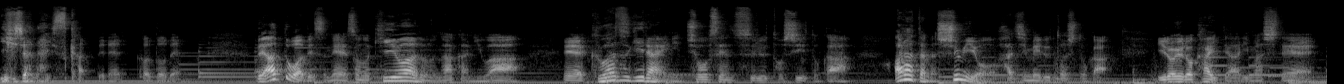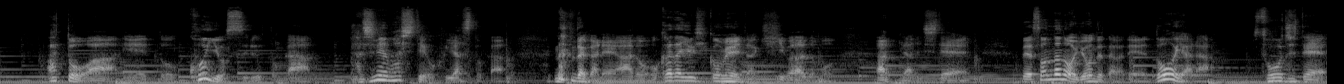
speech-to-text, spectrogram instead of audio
いいじゃないですかってねことで。であとはですねそのキーワードの中には、えー、食わず嫌いに挑戦する年とか新たな趣味を始める年とかいろいろ書いてありましてあとは、えーと、恋をするとか初めましてを増やすとか なんだかねあの岡田由彦めいたキーワードもあったりしてでそんなのを読んでたらねどうやら総じて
